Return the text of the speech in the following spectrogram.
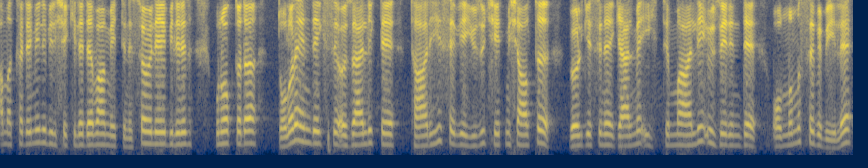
ama kademeli bir şekilde devam ettiğini söyleyebiliriz. Bu noktada dolar endeksi özellikle tarihi seviye 103.76 bölgesine gelme ihtimali üzerinde olmamız sebebiyle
